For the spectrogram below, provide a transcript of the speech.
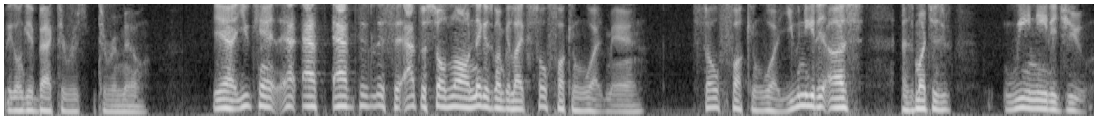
We're gonna get back to to Ramil. Yeah, you can't. After listen, after so long, niggas gonna be like, so fucking what, man? So fucking what? You needed us as much as we needed you.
